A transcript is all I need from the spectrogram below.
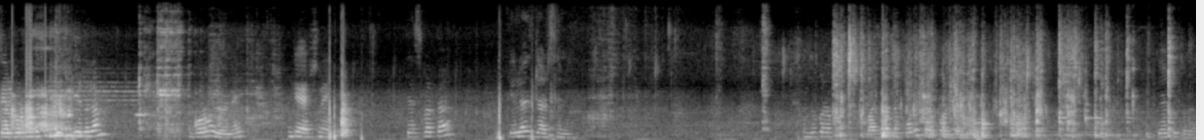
তেল গরম হয়ে পেঁয়াজ দিয়ে দিলাম। গরম হয়ে নাই। গ্যাস নেই। তেজপাতা এলাচ দারচিনি। সুন্দর করে ভাজা করে তারপর দেবো পেঁয়াজ দিতে নেই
